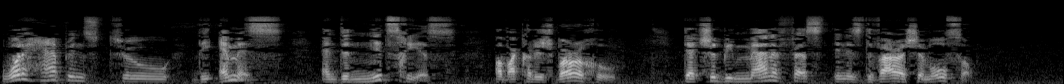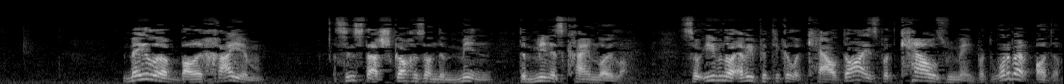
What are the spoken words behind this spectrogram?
What happens to the emes and the nitzchias of HaKadosh Baruch Hu that should be manifest in his Devar Hashem also? Mela Balechayim, since the Ashkach is on the min, the min is Kaim Loila. So even though every particular cow dies, but cows remain. But what about Adam?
